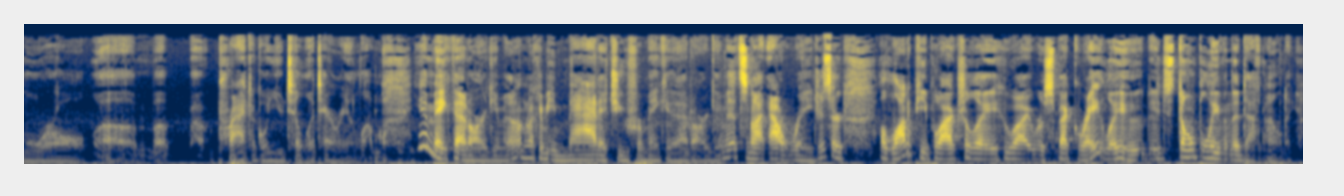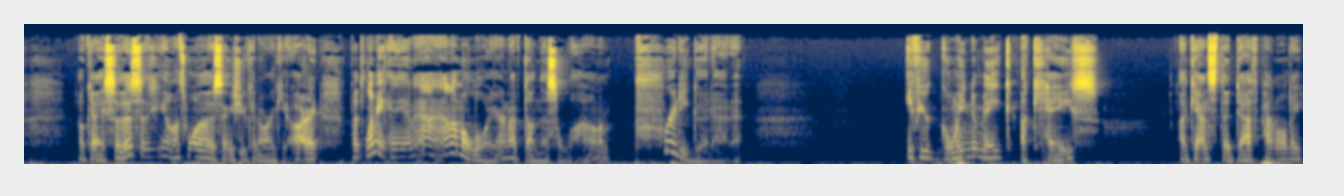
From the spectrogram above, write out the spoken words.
moral, uh, uh, practical, utilitarian level. You make that argument. I'm not going to be mad at you for making that argument. It's not outrageous. There are a lot of people actually who I respect greatly who just don't believe in the death penalty. Okay, so this is, you know, it's one of those things you can argue. All right, but let me, and I'm a lawyer and I've done this a while and I'm pretty good at it. If you're going to make a case against the death penalty,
